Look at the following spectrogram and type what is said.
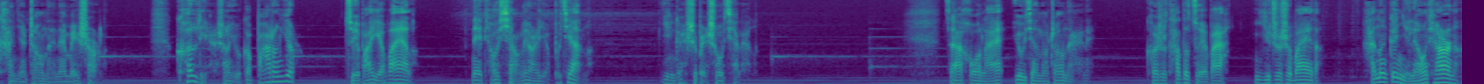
看见张奶奶没事了，可脸上有个巴掌印儿，嘴巴也歪了，那条项链也不见了，应该是被收起来了。再后来又见到张奶奶，可是她的嘴巴呀一直是歪的，还能跟你聊天呢。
